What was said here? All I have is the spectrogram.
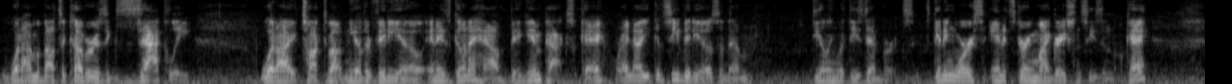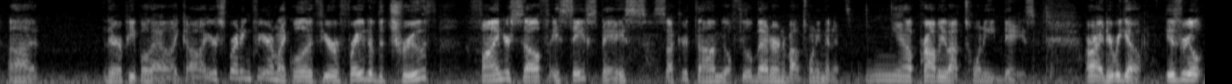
what I'm about to cover is exactly what I talked about in the other video, and it's gonna have big impacts, okay? Right now you can see videos of them dealing with these dead birds. It's getting worse, and it's during migration season, okay? Uh, there are people that are like, oh, you're spreading fear. I'm like, well, if you're afraid of the truth, find yourself a safe space, suck your thumb, you'll feel better in about 20 minutes. Yeah, probably about 20 days. All right, here we go. Israel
